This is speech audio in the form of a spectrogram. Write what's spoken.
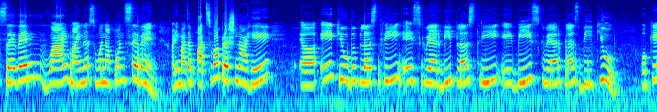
seven y minus one upon seven आणि माझा पाचवा प्रश्न आहे a cube plus three a square b plus three a b square plus b cube okay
